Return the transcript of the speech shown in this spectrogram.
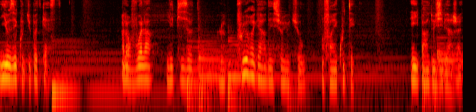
ni aux écoutes du podcast. Alors voilà l'épisode le plus regardé sur YouTube, enfin écoutez. Et il parle de Gilbert Jeune.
